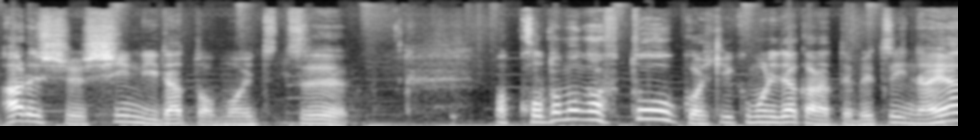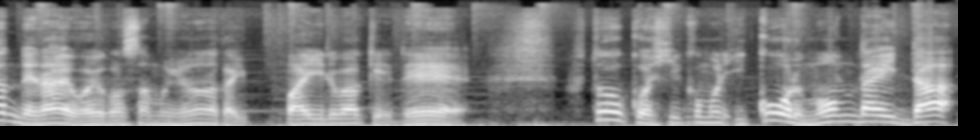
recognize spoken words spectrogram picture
あ、ある種真理だと思いつつ、まあ、子供が不登校引きこもりだからって別に悩んでない親御さんも世の中いっぱいいるわけで、不登校引きこもりイコール問題だ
